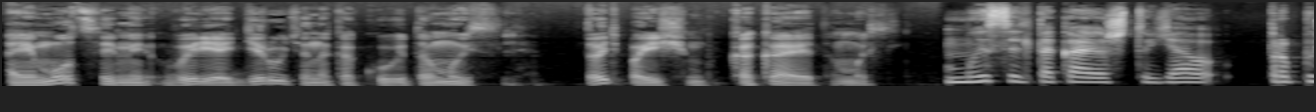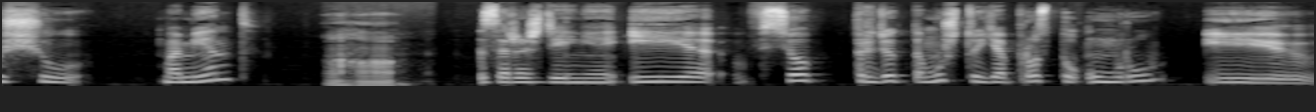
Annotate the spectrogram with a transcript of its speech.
а эмоциями вы реагируете на какую-то мысль. Давайте поищем, какая это мысль. Мысль такая, что я пропущу момент ага. зарождения, и все придет к тому, что я просто умру и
